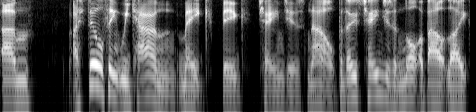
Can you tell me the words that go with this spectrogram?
Um, I still think we can make big changes now, but those changes are not about like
